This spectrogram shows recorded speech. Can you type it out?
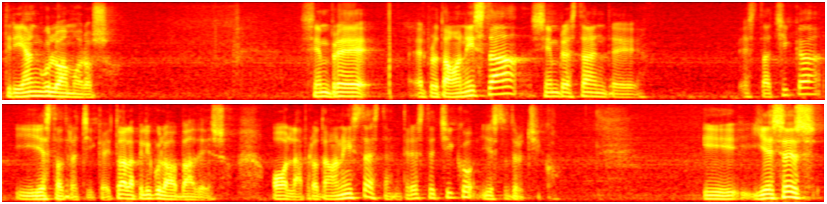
triángulo amoroso. Siempre el protagonista siempre está entre esta chica y esta otra chica, y toda la película va de eso. O la protagonista está entre este chico y este otro chico. Y, y ese es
